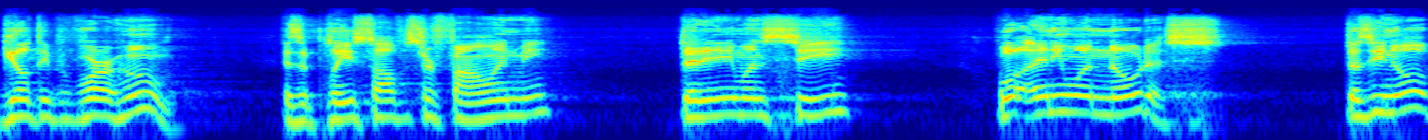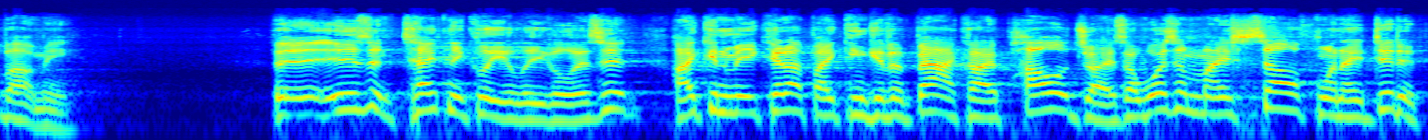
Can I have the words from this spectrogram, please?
Guilty before whom? Is a police officer following me? Did anyone see? Will anyone notice? Does he know about me? It isn't technically illegal, is it? I can make it up. I can give it back. I apologize. I wasn't myself when I did it.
